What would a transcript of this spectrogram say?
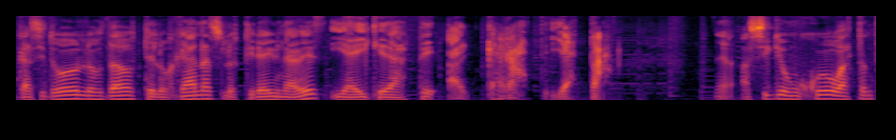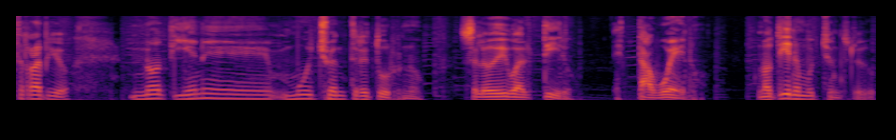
Casi todos los dados te los ganas, los tiráis una vez y ahí quedaste, cagaste, ya está. Así que es un juego bastante rápido. No tiene mucho entreturno. Se lo digo al tiro. Está bueno. No tiene mucho entreturno.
